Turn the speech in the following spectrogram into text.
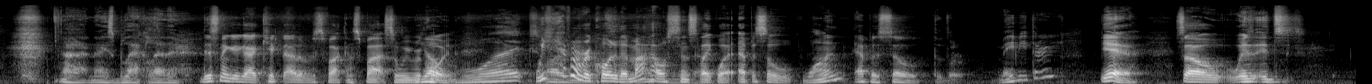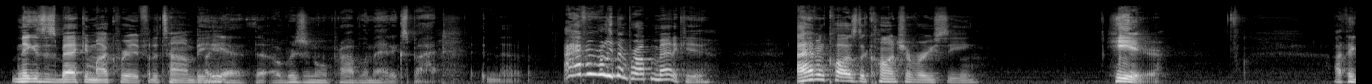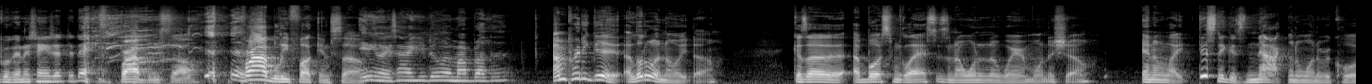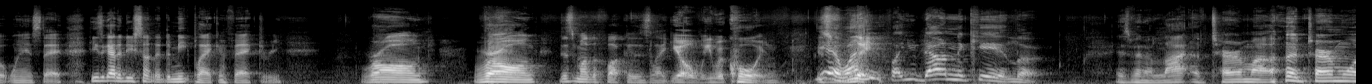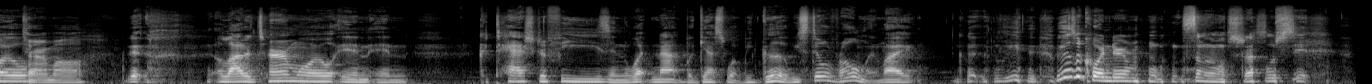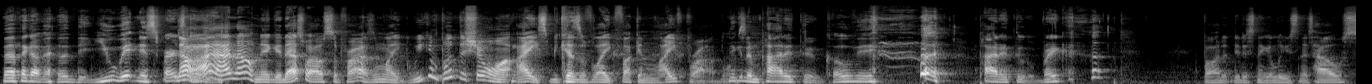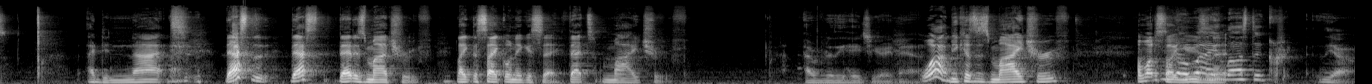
Ah, nice black leather. This nigga got kicked out of his fucking spot, so we Yo, what? we are haven't recorded at my house since like what episode one? episode th- th- maybe three. Yeah. So it's, it's niggas is back in my crib for the time being. Oh yeah, the original problematic spot. No. I haven't really been problematic here. I haven't caused a controversy here. I think we're gonna change that today. Probably so. Probably fucking so. Anyways, how are you doing, my brother? I'm pretty good. A little annoyed though, because I I bought some glasses and I wanted to wear them on the show, and I'm like, this nigga's not gonna want to record Wednesday. He's got to do something at the meat placking factory. Wrong, wrong. This motherfucker is like, yo, we recording. It's yeah, why lit. you why you doubting the kid? Look, it's been a lot of turmoil, turmoil, turmoil? A lot of turmoil and and catastrophes and whatnot. But guess what? We good. We still rolling. Like we, we was recording during some of the most stressful shit that I think I've ever did. You witnessed first. No, I, I know, nigga. That's why I was surprised. I'm like, we can put the show on ice because of like fucking life problems. Nigga done potted through COVID, potted through a breakup. Bought it. Did this nigga lose in his house? I did not. That's the that's that is my truth. Like the psycho niggas say, that's my truth. I really hate you right now. Why? Because it's my truth. I'm about to start Nobody using it. lost a. Cr- yeah.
